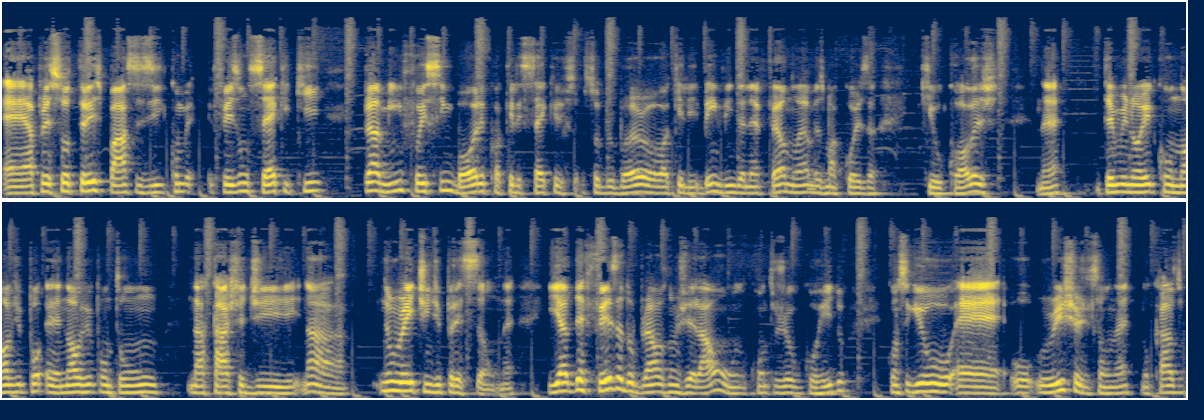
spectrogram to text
é, apressou três passes e fez um sec que para mim foi simbólico, aquele sec sobre o Burrow, aquele bem-vindo NFL, não é a mesma coisa que o college, né? Terminou aí com 9.1 é, na taxa de na no rating de pressão, né? E a defesa do Browns no geral contra o jogo corrido conseguiu é, o, Richardson, né? No caso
